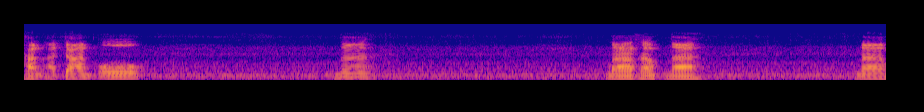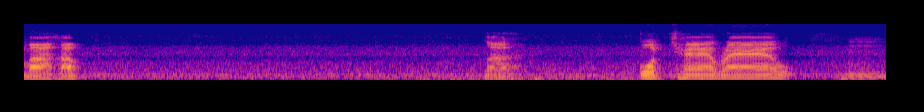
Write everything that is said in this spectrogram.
ท่านอาจารย์โอ นะ มาครับนะ นะมาครับ นะ กดแชร์แล้วอืม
